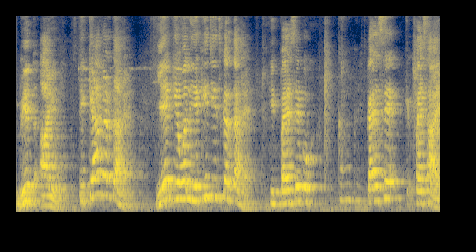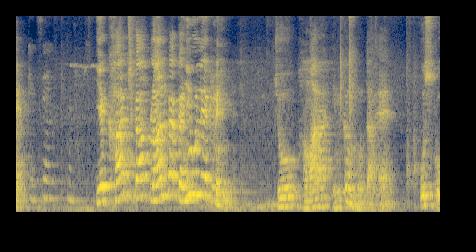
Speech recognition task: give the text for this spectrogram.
वित्त आयोग। ये क्या करता है? ये केवल एक ही चीज़ करता है कि पैसे को कैसे पैसा आए? ये खर्च का प्लान का कहीं उल्लेख नहीं। जो हमारा इनकम होता है, उसको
